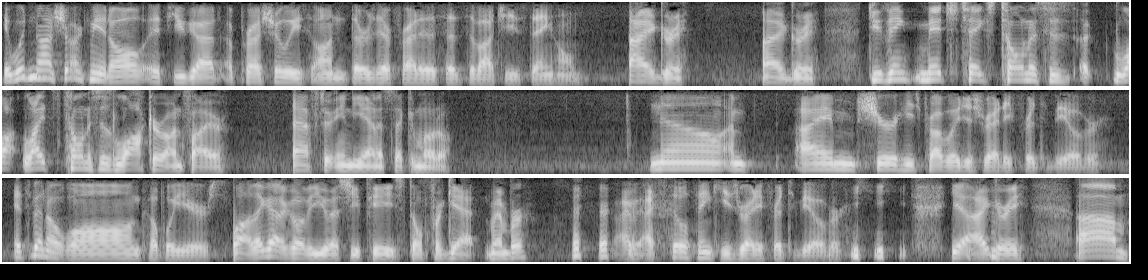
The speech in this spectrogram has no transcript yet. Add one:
It would not shock me at all if you got a press release on Thursday or Friday that said Savatgy is staying home. I agree. I agree. Do you think Mitch takes Tonus's uh, lights Tonus's locker on fire after Indiana's second moto? No, I'm. I'm sure he's probably just ready for it to be over. It's been a long couple years. Well, they got to go to the USGPs. Don't forget. Remember? I, I still think he's ready for it to be over. yeah, I agree. Um,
